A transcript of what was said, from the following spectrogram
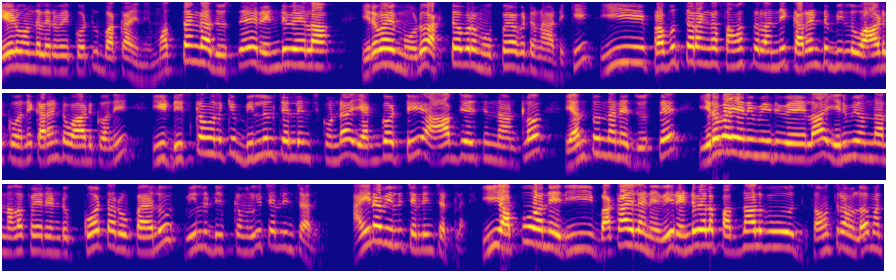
ఏడు వందల ఇరవై కోట్లు బకాయి ఉన్నాయి మొత్తంగా చూస్తే రెండు వేల ఇరవై మూడు అక్టోబర్ ముప్పై ఒకటి నాటికి ఈ ప్రభుత్వ రంగ సంస్థలన్నీ కరెంటు బిల్లు వాడుకొని కరెంటు వాడుకొని ఈ డిస్కమ్లకి బిల్లులు చెల్లించకుండా ఎగ్గొట్టి ఆఫ్ చేసిన దాంట్లో ఎంత ఉందనేది చూస్తే ఇరవై ఎనిమిది వేల ఎనిమిది వందల నలభై రెండు కోట్ల రూపాయలు వీళ్ళు డిస్కమ్లకి చెల్లించాలి. అయినా వీళ్ళు చెల్లించట్లే. ఈ అప్పు అనేది ఈ బకాయిలు అనేవి రెండు వేల పద్నాలుగు సంవత్సరంలో మన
